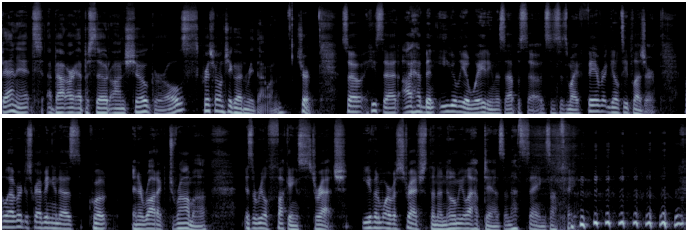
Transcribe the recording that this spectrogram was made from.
Bennett about our episode on Showgirls. Chris, why don't you go ahead and read that one? Sure. So he said, I have been eagerly awaiting this episode since it's my favorite guilty pleasure. However, describing it as, quote, an erotic drama is a real fucking stretch. Even more of a stretch than a Nomi lap dance, and that's saying something.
